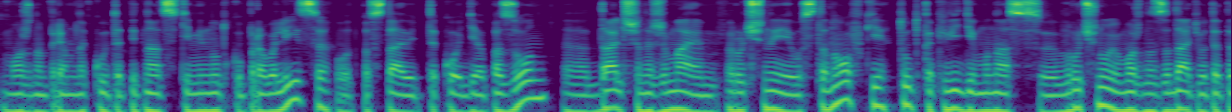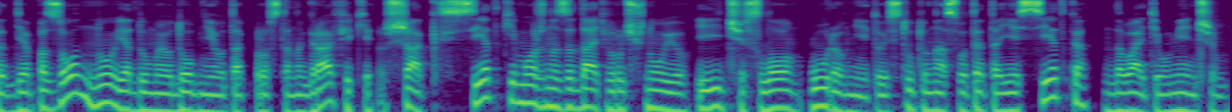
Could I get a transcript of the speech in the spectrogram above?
Можно прям на какую-то 15 минутку провалиться. Вот поставить такой диапазон. Э, дальше нажимаем ручные установки. Тут, как видим, у нас вручную можно задать вот этот диапазон. Но я думаю, удобнее вот так просто на графике. Шаг сетки можно задать вручную и число уровней. То есть тут у нас вот это есть сетка. Давайте уменьшим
